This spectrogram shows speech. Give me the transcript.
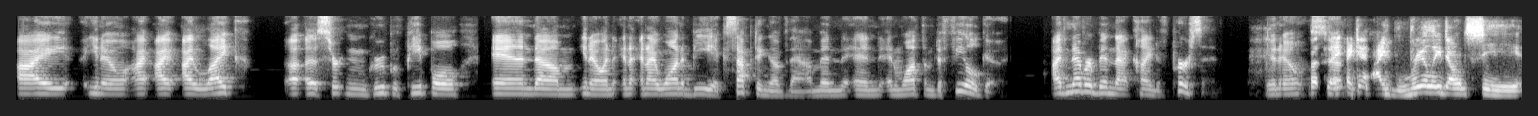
I, you know, I I, I like a, a certain group of people and um, you know, and and, and I want to be accepting of them and and and want them to feel good. I've never been that kind of person, you know. But so, again, I really don't see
